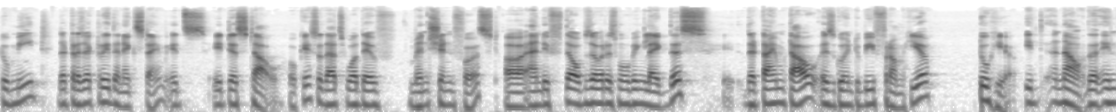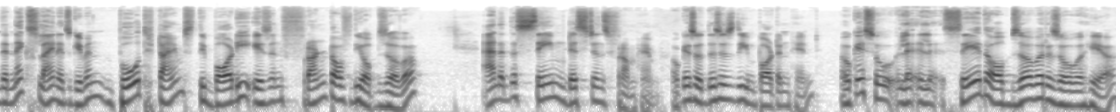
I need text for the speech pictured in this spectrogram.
to meet the trajectory the next time it's it is tau okay? So that's what they've mentioned first. Uh, and if the observer is moving like this the time tau is going to be from here to here. It now the, in the next line it's given both times the body is in front of the observer and at the same distance from him okay? So this is the important hint Okay, so say the observer is over here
